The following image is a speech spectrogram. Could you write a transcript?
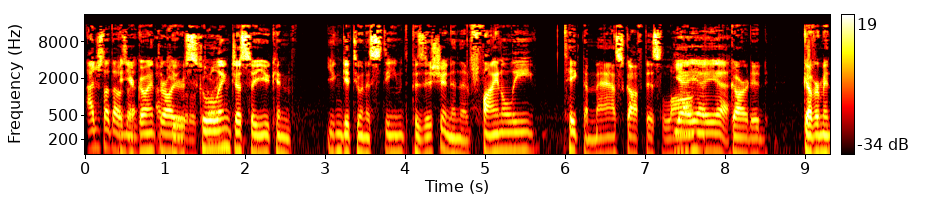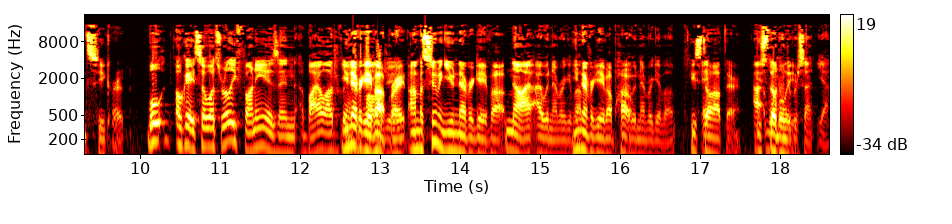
I just thought that was And you're a- going through all your little story. schooling just so you can you can get to an esteemed position and then finally take the mask off this long Yeah, yeah, yeah. guarded government secret. Well, okay, so what's really funny is in biological. You never gave up, right? I'm assuming you never gave up. No, I, I would never give You up. You never gave up hope. I would never give up. He's still And- out there. You Uh, still 100%, believe. Yeah.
